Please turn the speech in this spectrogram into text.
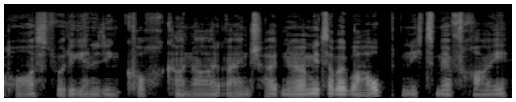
Horst würde gerne den Kochkanal einschalten. Wir haben jetzt aber überhaupt nichts mehr frei.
